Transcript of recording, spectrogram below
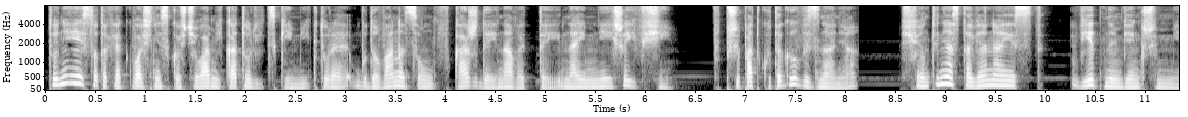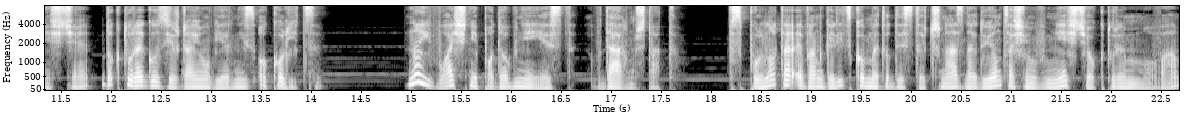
to nie jest to tak jak właśnie z kościołami katolickimi, które budowane są w każdej, nawet tej najmniejszej wsi. W przypadku tego wyznania świątynia stawiana jest w jednym większym mieście, do którego zjeżdżają wierni z okolicy. No i właśnie podobnie jest w Darmstadt. Wspólnota ewangelicko-metodystyczna, znajdująca się w mieście, o którym mowa,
